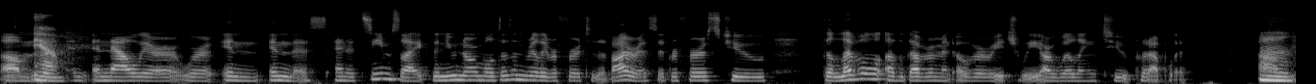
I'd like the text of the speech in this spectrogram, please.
Um, yeah. And, and now we're we're in in this, and it seems like the new normal doesn't really refer to the virus. It refers to the level of government overreach we are willing to put up with. Um, mm.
